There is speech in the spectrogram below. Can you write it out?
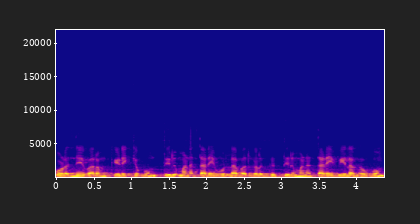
குழந்தை வரம் கிடைக்கவும் திருமண தடை உள்ளவர்களுக்கு திருமண தடை விலகவும்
